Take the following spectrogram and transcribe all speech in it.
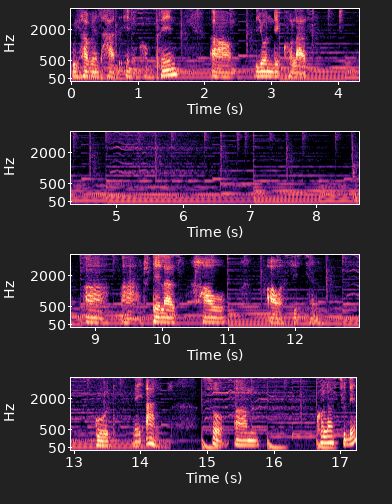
We haven't had any complaint. Um, the only call us uh, uh, to tell us how our system good they are so um, call us today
